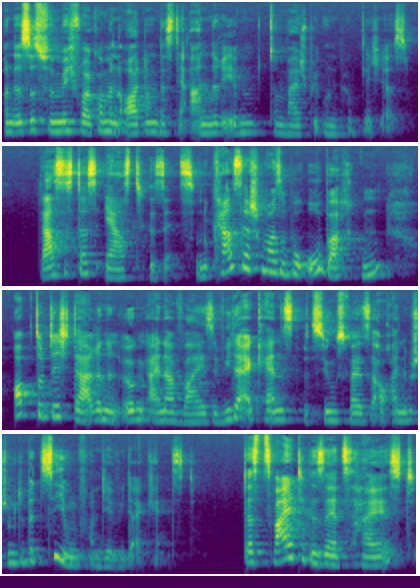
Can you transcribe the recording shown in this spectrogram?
und es ist für mich vollkommen in Ordnung, dass der andere eben zum Beispiel unpünktlich ist. Das ist das erste Gesetz. Und du kannst ja schon mal so beobachten, ob du dich darin in irgendeiner Weise wiedererkennst, beziehungsweise auch eine bestimmte Beziehung von dir wiedererkennst. Das zweite Gesetz heißt,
